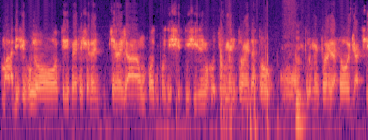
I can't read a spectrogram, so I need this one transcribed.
Ma di sicuro, ti ripeto, c'era, c'era già un po', un po', di scetticismo col tormentone dato, eh, mm. tormentone dato già ci,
